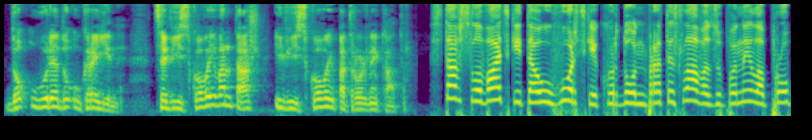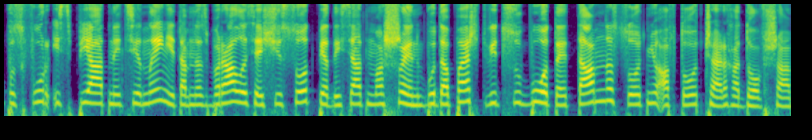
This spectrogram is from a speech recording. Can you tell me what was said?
до уряду України. Це військовий вантаж і військовий патрульний катер. Став словацький та угорський кордон. Братислава зупинила пропуск фур із п'ятниці. Нині там назбиралося 650 машин. Будапешт від суботи. Там на сотню авто черга довша.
